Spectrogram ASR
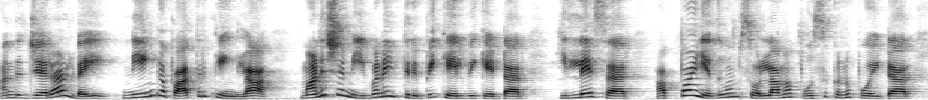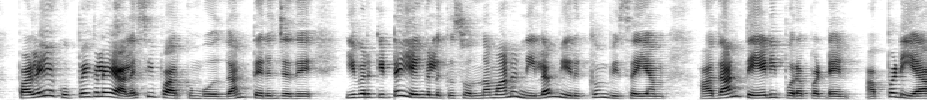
அந்த ஜெரால்டை நீங்க பார்த்துருக்கீங்களா? மனுஷன் இவனை திருப்பி கேள்வி கேட்டார். இல்லை சார். அப்பா எதுவும் சொல்லாம பொசுக்குன்னு போயிட்டார். பழைய குப்பைகளை அலசி பார்க்கும்போது தான் தெரிஞ்சது. இவர்கிட்ட எங்களுக்கு சொந்தமான நிலம் இருக்கும் விஷயம். அதான் தேடி புறப்பட்டேன். அப்படியா?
